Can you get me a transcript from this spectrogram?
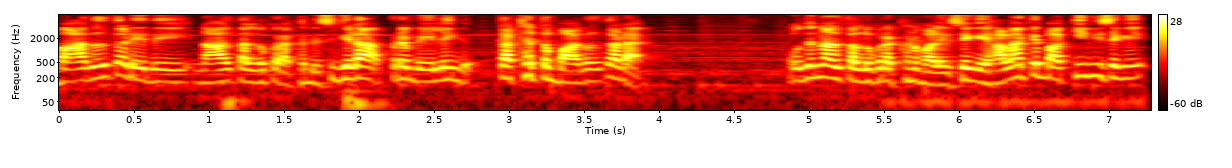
ਬਾਦਲ ਧੜੇ ਦੇ ਨਾਲ ਤਾਲੁਕ ਰੱਖਦੇ ਸੀ ਜਿਹੜਾ ਪ੍ਰਵੇਲਿੰਗ ਕਥਿਤ ਬਾਦਲ ਧੜਾ ਉਹਦੇ ਨਾਲ ਤਾਲੁਕ ਰੱਖਣ ਵਾਲੇ ਸੀਗੇ। ਹਾਲਾਂਕਿ ਬਾਕੀ ਵੀ ਸੀਗੇ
